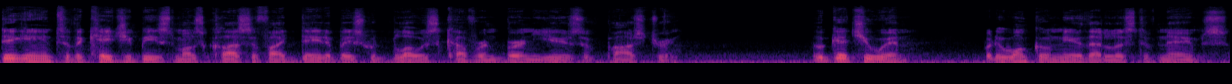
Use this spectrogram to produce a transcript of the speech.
Digging into the KGB's most classified database would blow his cover and burn years of posturing. He'll get you in, but he won't go near that list of names.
